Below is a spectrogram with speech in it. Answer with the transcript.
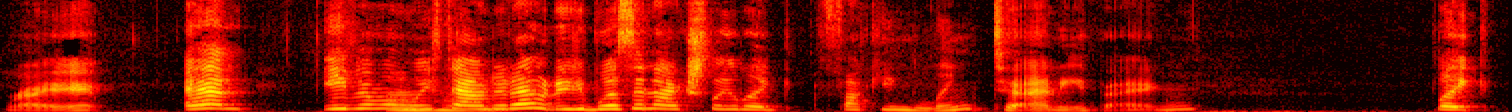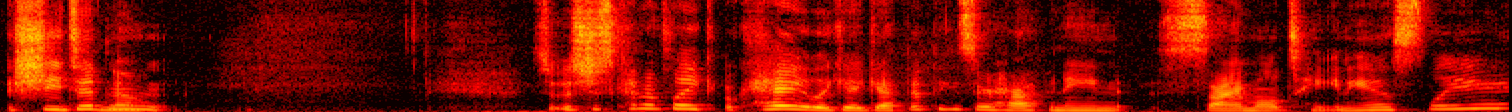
right? And even when we found mm-hmm. it out, it wasn't actually like fucking linked to anything. Like, she didn't. So it's just kind of like, okay, like I get that these are happening simultaneously.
